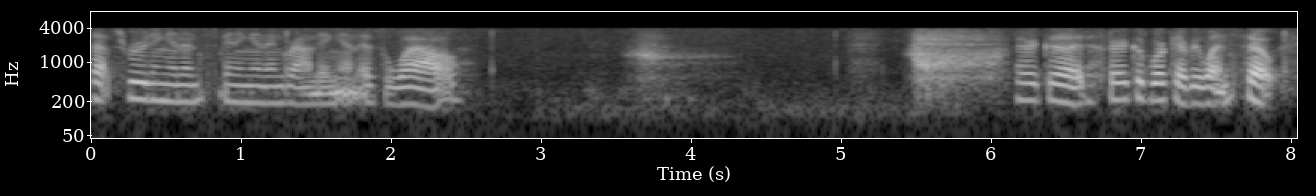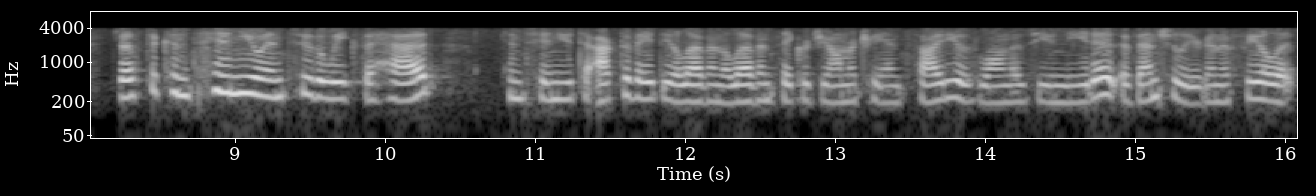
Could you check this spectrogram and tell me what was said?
that's rooting in and spinning in and grounding in as well. Very good. Very good work, everyone. So, just to continue into the weeks ahead, continue to activate the 1111 sacred geometry inside you as long as you need it. Eventually, you're going to feel it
